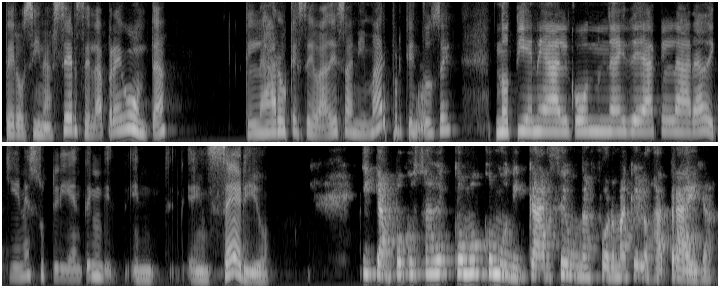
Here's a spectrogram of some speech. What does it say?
pero sin hacerse la pregunta, claro que se va a desanimar porque entonces no tiene algo, una idea clara de quién es su cliente en serio y tampoco sabe cómo comunicarse de una forma que los atraiga.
